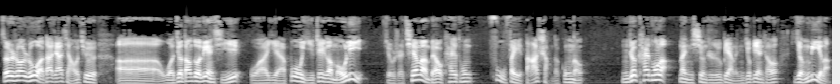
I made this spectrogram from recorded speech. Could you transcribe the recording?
所以说，如果大家想要去，呃，我就当做练习，我也不以这个牟利，就是千万不要开通付费打赏的功能。你这开通了，那你性质就变了，你就变成盈利了。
